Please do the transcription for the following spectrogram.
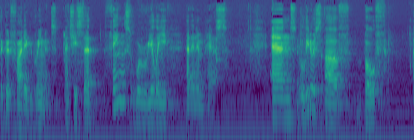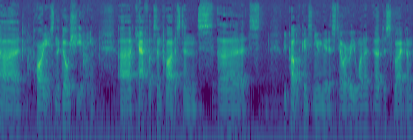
the Good Friday Agreement. And she said things were really at an impasse. And leaders of both uh, parties negotiating, uh, Catholics and Protestants, uh, Republicans and Unionists, however you want to uh, describe them,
